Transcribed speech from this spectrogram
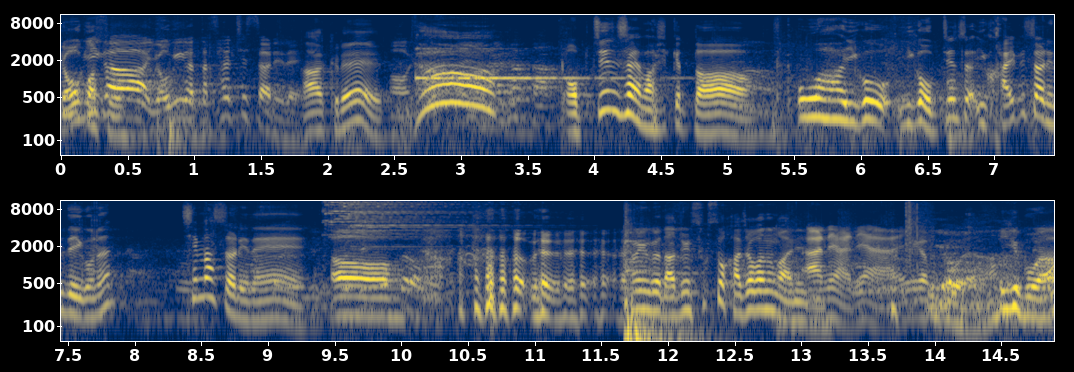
여기가 여기가 딱 살치살이래. 아 그래? 업진살 맛있겠다. 우와 이거 이거 업진살 이거 갈비살인데 이거는 치맛살이네. 어. 형 이거 나중에 숙소 가져가는 거 아니지? 아니 아니야 이거 뭐야? 이게 뭐야?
